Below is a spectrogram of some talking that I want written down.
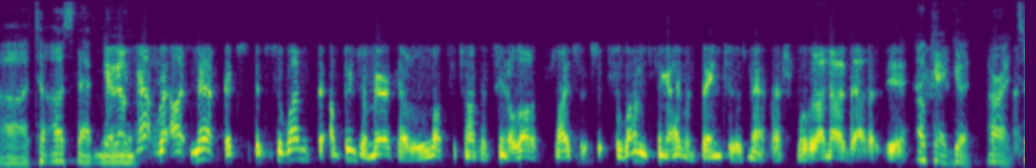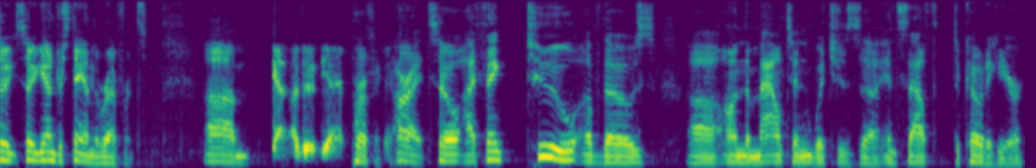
uh, to us, that means yeah, now, now, it's it's the one. I've been to America lots of times. I've seen a lot of places. It's the one thing I haven't been to is Mount Rushmore, but I know about it. Yeah. Okay, good. All right. So so you understand the reference. Um, yeah, I do. Yeah. Perfect. All right. So I think two of those uh, on the mountain, which is uh, in South Dakota here,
